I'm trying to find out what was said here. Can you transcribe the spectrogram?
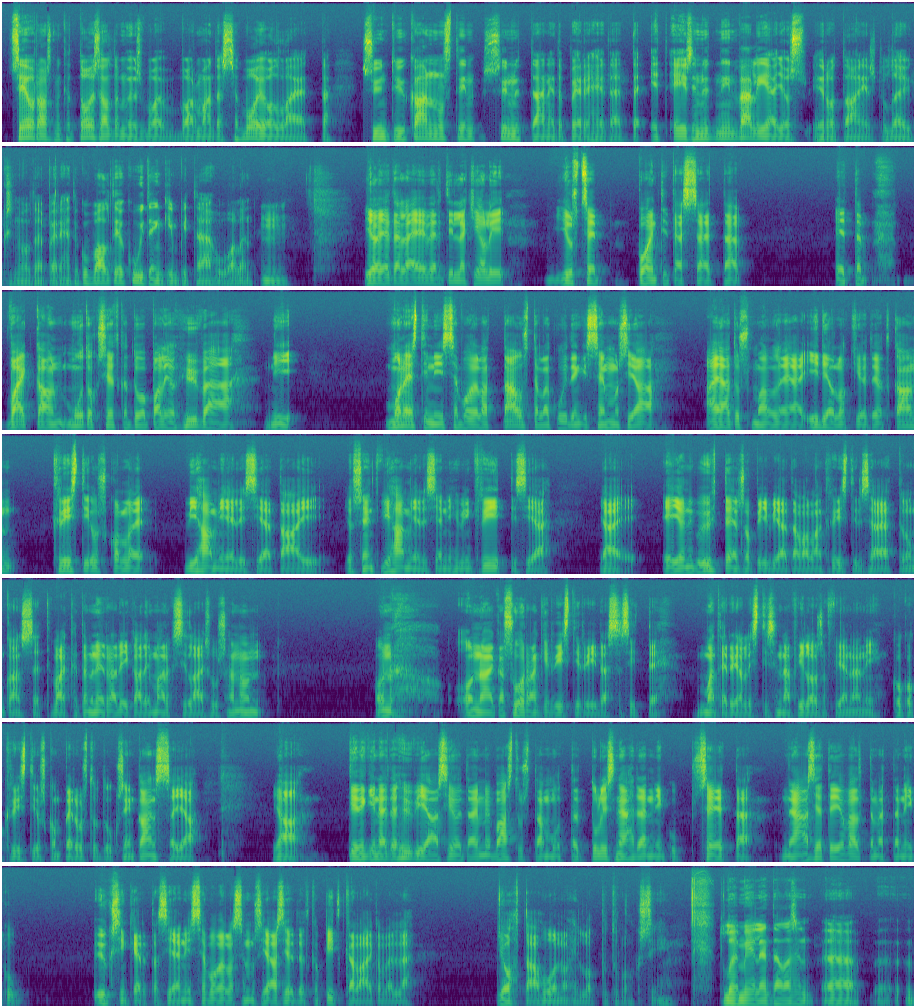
seuraus, mikä toisaalta myös voi, varmaan tässä voi olla, että syntyy kannustin synnyttää niitä perheitä, että et ei se nyt niin väliä, jos erotaan ja tulee yksinhuoltajaperheitä, kun valtio kuitenkin pitää huolen. Mm. Joo, ja tällä Evertilläkin oli just se pointti tässä, että että vaikka on muutoksia, jotka tuo paljon hyvää, niin monesti niissä voi olla taustalla kuitenkin semmoisia ajatusmalleja ja ideologioita, jotka on kristiuskolle vihamielisiä tai jos ei nyt vihamielisiä, niin hyvin kriittisiä ja ei ole niin yhteensopivia tavallaan kristillisen ajattelun kanssa. Että vaikka tämmöinen radikaali marksilaisuushan on, on, on aika suoraankin ristiriidassa sitten materialistisena filosofiana niin koko kristiuskon perustutuksien kanssa. Ja, ja tietenkin näitä hyviä asioita emme vastusta, mutta tulisi nähdä niin kuin se, että nämä asiat ei ole välttämättä niin kuin yksinkertaisia, ja niissä voi olla sellaisia asioita, jotka pitkällä aikavälillä johtaa huonoihin lopputuloksiin. Tulee mieleen tällaisen äh,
